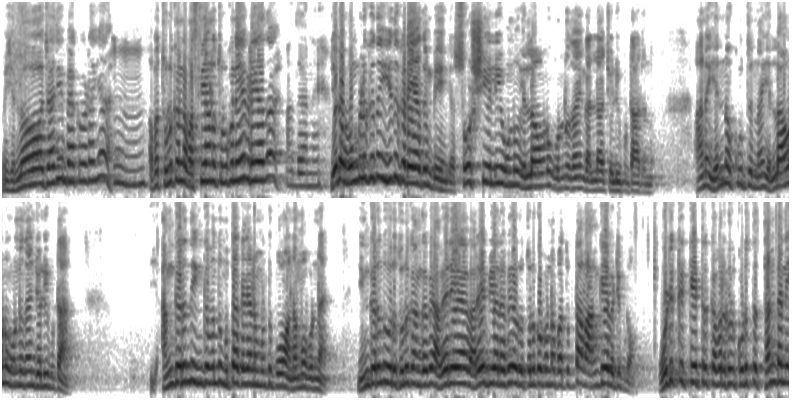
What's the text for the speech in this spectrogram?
எல்லா ஜாதியும் பேக்வேர்டாயா. அப்போ துலுக்கல்ல வசதியான துலுக்கனே கிடையாதா? ஏன்னா உங்களுக்கு தான் இது கிடையாதுன்னு பேங்க சோஷியலி ஒன்றும் எல்லாவனும் ஒன்று தான் எங்கள் அல்லா சொல்லிவிட்டாருன்னு ஆனால் என்ன கூத்துன்னா எல்லாவனும் ஒன்று தான் சொல்லிவிட்டான் அங்கேருந்து இங்கே வந்து முத்தா கல்யாணம் மட்டும் போவான் நம்ம பொண்ணை. இங்கேருந்து ஒரு துலுக்கு அங்கே போய் அவரே அரேபியாவில் போய் ஒரு துலுக்க பொண்ணை பார்த்துவிட்டு அவன் அங்கேயே வெட்டிவிடுவான் ஒழுக்க கேட்டிருக்கு அவர்கள் கொடுத்த தண்டனை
